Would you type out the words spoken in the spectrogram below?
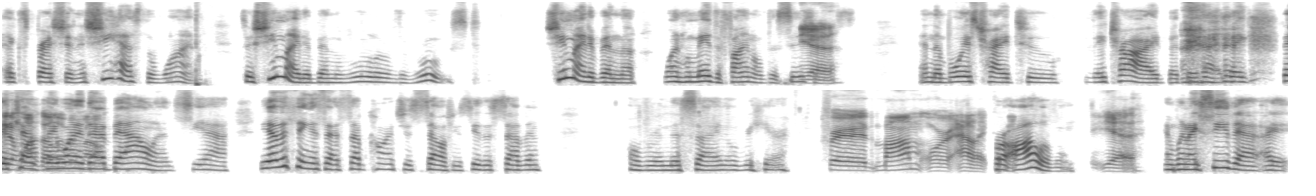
expression and she has the one so she might have been the ruler of the roost she might have been the one who made the final decisions yeah. and the boys tried to they tried, but they had they they, they, kept, they wanted that balance. Yeah. The other thing is that subconscious self. You see the seven over in this side over here. For mom or Alec? For all of them. Yeah. And when I see that, I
